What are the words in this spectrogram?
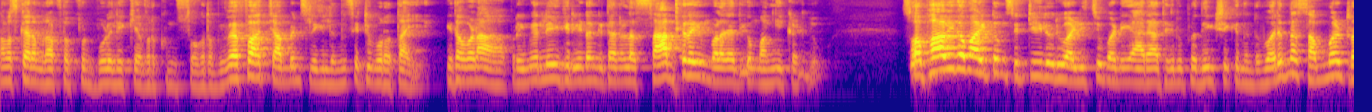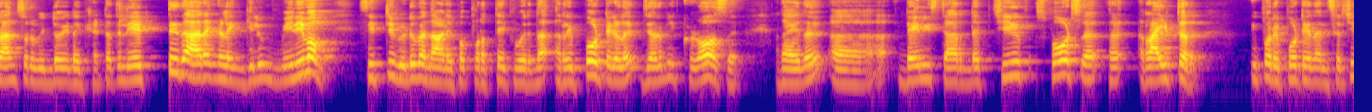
നമസ്കാരം. റാഫ്റ്റോ ഫുട്ബോളിലേക്ക് അവർക്കും സ്വാഗതം. യുവഫ ചാമ്പ്യൻസ് ലീഗിൽ നിന്ന് സിറ്റി പുറത്തായി. ഇതവണ പ്രീമിയർ ലീഗ് കിരീടം കിട്ടാനുള്ള സാധ്യതയും വളരെയധികം മങ്ങിക്കഴിഞ്ഞു. സ്വാഭാവികമായിട്ടും സിറ്റിയിൽ ഒരു അഴിച്ചുപണി ആരാധകർ പ്രതീക്ഷിക്കുന്നുണ്ട്. വരുന്ന സമ്മർ ട്രാൻസ്ഫർ വിൻഡോയുടെ ഘട്ടത്തിൽ എട്ട് താരങ്ങളെങ്കിലും മിനിമം സിറ്റി വിടുമെന്നാണ് ഇപ്പോൾ പുറത്തേക്ക് വരുന്ന റിപ്പോർട്ടുകൾ. ജെർമി ക്രോസ് അതായത് ഡെയിലി സ്റ്റാറിന്റെ ചീഫ് സ്പോർട്സ് റൈറ്റർ ഇപ്പോൾ റിപ്പോർട്ട് ചെയ്യുന്നതനുസരിച്ച്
